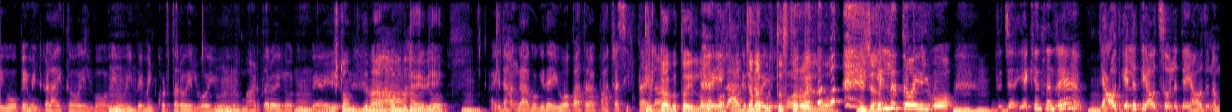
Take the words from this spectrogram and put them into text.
ಅಯ್ಯೋ ಪೇಮೆಂಟ್ಗಳಾಯ್ತೋ ಇಲ್ವೋ? ಅಯ್ಯೋ ಈ ಪೇಮೆಂಟ್ ಕೊಡ್ತಾರೋ ಇಲ್ವೋ? ಅಯ್ಯೋ ಇವ್ರು ಮಾಡ್ತಾರೋ ಇಲ್ವೋ? ಇಷ್ಟೊಂದು ದಿನ ಬಂದ್ಬಿಟ್ಟಿದೀವಿ. ಇದು ಹಂಗಾಗೋಗಿದೆ. ಯುವ ಪಾತ್ರ ಪಾತ್ರ ಸಿಗ್ತಾ ಇಲ್ಲ. ಆಗುತ್ತೋ ಇಲ್ವೋ ಜನ ಗುರುತಿಸ್ತಾರೋ ಇಲ್ವೋ? ನಿಜ. ಗೆಲ್ಲುತ್ತೋ ಇಲ್ವೋ? ಯಾಕೆಂತಂದ್ರೆ ಯಾವ್ದು ಗೆಲ್ಲುತ್ತೆ ಯಾವ್ದು ಸೋಲುತ್ತೆ ಯಾವ್ದು ನಮ್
